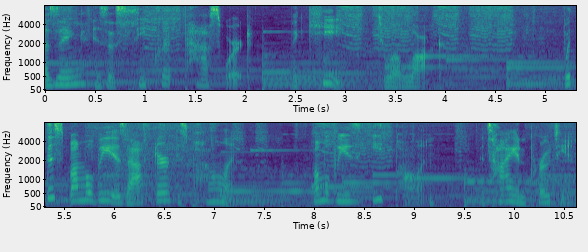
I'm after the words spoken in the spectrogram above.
Buzzing is a secret password, the key to a lock. What this bumblebee is after is pollen. Bumblebees eat pollen, it's high in protein.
